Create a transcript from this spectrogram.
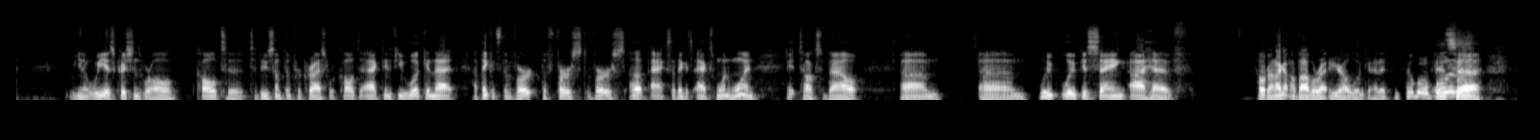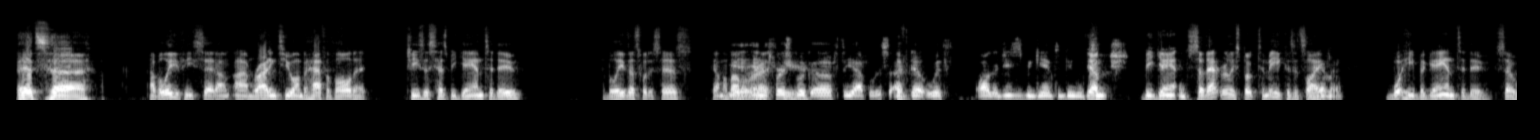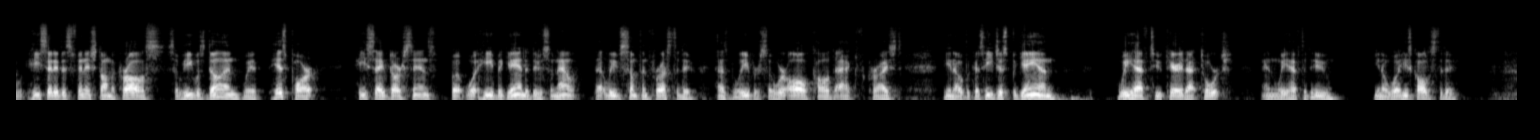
you know, we as Christians we're all called to to do something for Christ. We're called to act. And if you look in that, I think it's the ver- the first verse of Acts. I think it's Acts one one. It talks about um, um, Luke. Luke is saying, "I have." Hold on, I got my Bible right here. I'll look at it. Come on, it's it uh, it's uh, I believe he said, I'm, "I'm writing to you on behalf of all that Jesus has began to do." I believe that's what it says. Got my Bible yeah, right in the first here. book of Theophilus, I've dealt with all that Jesus began to do and yep. teach. Began. So that really spoke to me because it's like yeah, what he began to do. So he said it is finished on the cross. So he was done with his part. He saved our sins, but what he began to do. So now that leaves something for us to do as believers. So we're all called to act for Christ, you know, because he just began. We have to carry that torch and we have to do, you know, what he's called us to do.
